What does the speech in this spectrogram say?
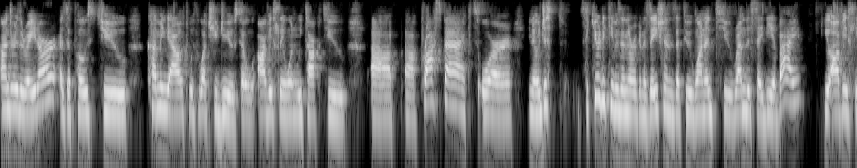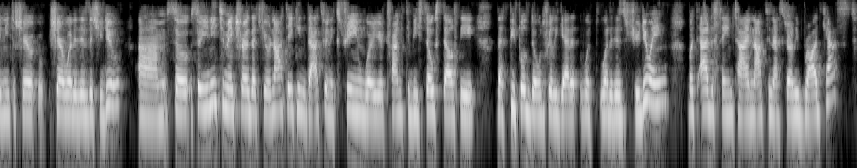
under the radar as opposed to coming out with what you do. So obviously, when we talk to uh, uh, prospects or you know just security teams and organizations that we wanted to run this idea by, you obviously need to share share what it is that you do. Um, so, so you need to make sure that you're not taking that to an extreme where you're trying to be so stealthy that people don't really get it, what, what it is that you're doing, but at the same time, not to necessarily broadcast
